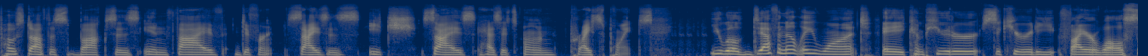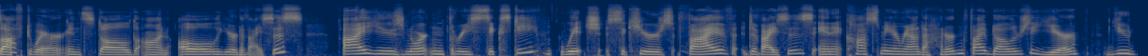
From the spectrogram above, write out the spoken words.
post office boxes in five different sizes. Each size has its own price points. You will definitely want a computer security firewall software installed on all your devices. I use Norton 360, which secures five devices and it costs me around $105 a year. You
